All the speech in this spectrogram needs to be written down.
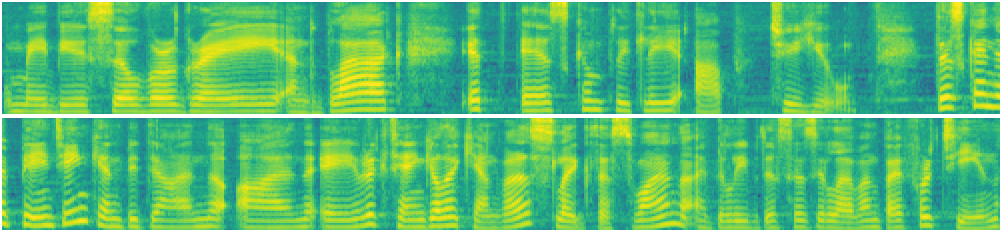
maybe silver, gray, and black. It is completely up to you. This kind of painting can be done on a rectangular canvas like this one. I believe this is 11 by 14,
